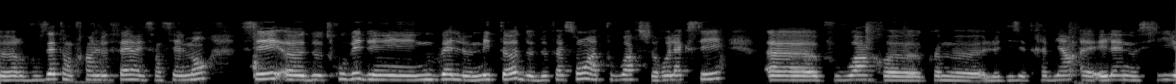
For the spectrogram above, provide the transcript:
euh, en train de le faire essentiellement, c'est euh, de trouver des nouvelles méthodes de façon à pouvoir se relaxer, euh, pouvoir, comme le disait très bien Hélène aussi,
